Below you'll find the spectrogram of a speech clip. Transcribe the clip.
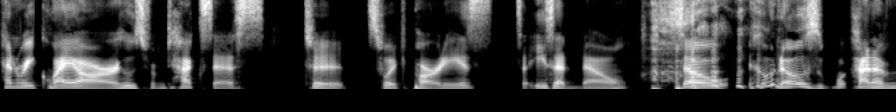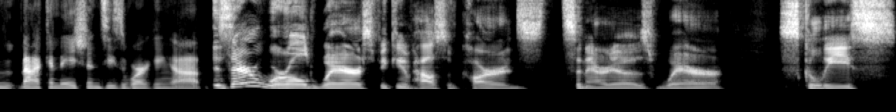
Henry Cuellar, who's from Texas, to switch parties. So he said no. So who knows what kind of machinations he's working up. Is there a world where, speaking of House of Cards scenarios, where Scalise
